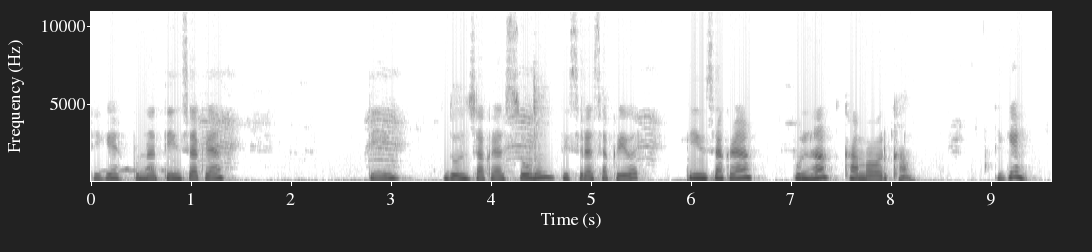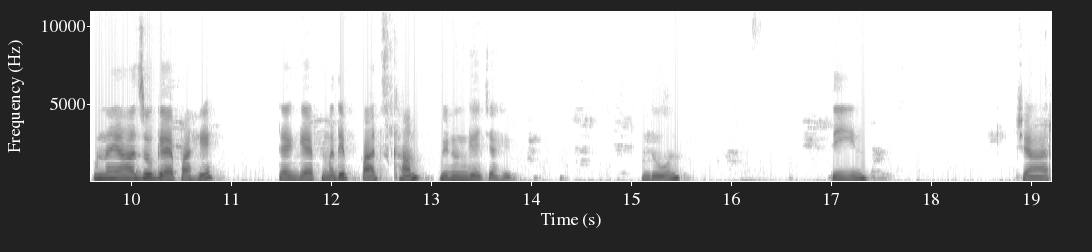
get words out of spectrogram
ठीक आहे. पुन्हा तीन साखळ्या. तीन दोन साखळ्या सोडून तिसऱ्या साखळीवर. तीन साखळ्या. पुन्हा खांबावर खांब. ठीक आहे? पुन्हा हा जो गॅप आहे त्या गॅपमध्ये पाच खांब विणून घ्यायचे आहेत. दोन तीन चार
